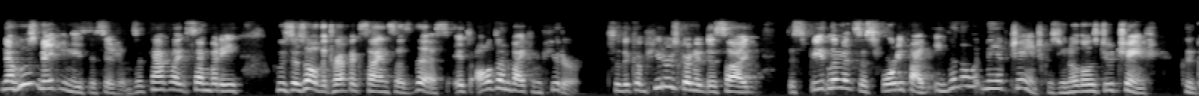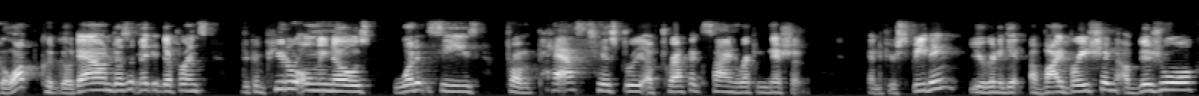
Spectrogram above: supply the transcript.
Now, who's making these decisions? It's not like somebody who says, oh, the traffic sign says this. It's all done by computer. So the computer is going to decide the speed limit says 45, even though it may have changed, because you know those do change. Could go up, could go down, doesn't make a difference. The computer only knows what it sees from past history of traffic sign recognition. And if you're speeding, you're going to get a vibration, a visual,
